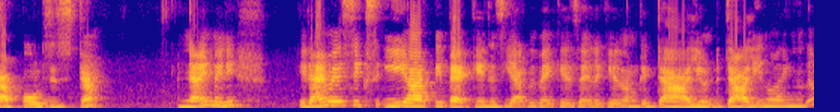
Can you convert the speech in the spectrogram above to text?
support system nine many nine many six E R P packages E R P packages ഏതൊക്കെയാണ് നമുക്ക് ടാലി ഉണ്ട്. ടാലി എന്ന് പറയുന്നത്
